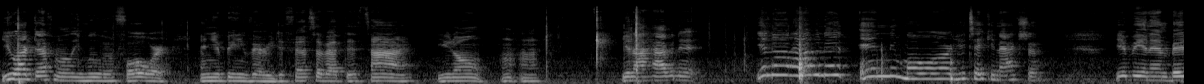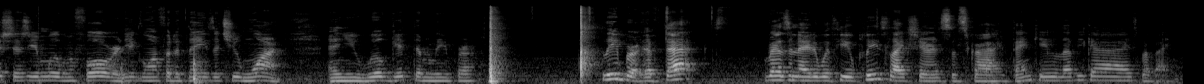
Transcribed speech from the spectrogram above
you are definitely moving forward and you're being very defensive at this time. You don't, mm-mm. You're not having it. You're not having it anymore. You're taking action. You're being ambitious. You're moving forward. You're going for the things that you want. And you will get them, Libra. Libra, if that resonated with you, please like, share, and subscribe. Thank you. Love you guys. Bye-bye.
